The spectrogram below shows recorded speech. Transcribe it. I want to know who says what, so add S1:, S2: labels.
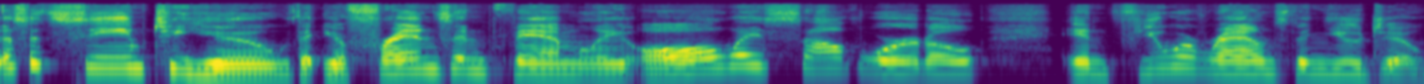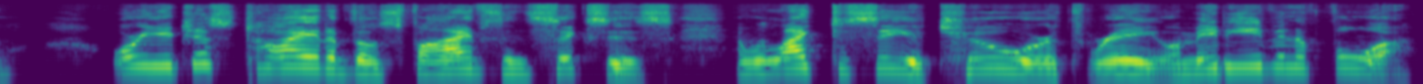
S1: Does it seem to you that your friends and family always solve Wordle in fewer rounds than you do? Or are you just tired of those fives and sixes and would like to see a two or a three or maybe even a four?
